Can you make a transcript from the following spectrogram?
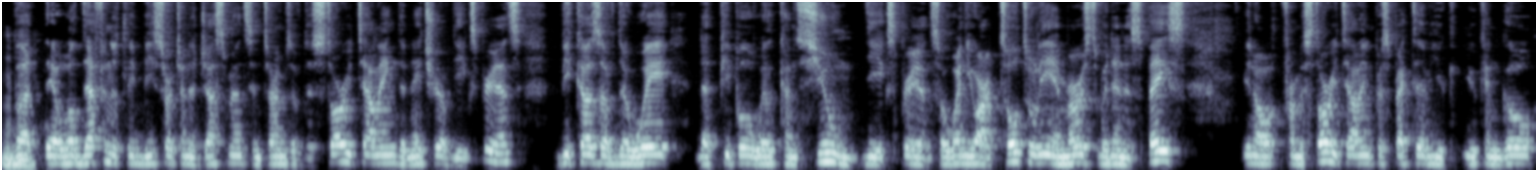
mm-hmm. but there will definitely be certain adjustments in terms of the storytelling the nature of the experience because of the way that people will consume the experience. So when you are totally immersed within a space, you know, from a storytelling perspective, you you can go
